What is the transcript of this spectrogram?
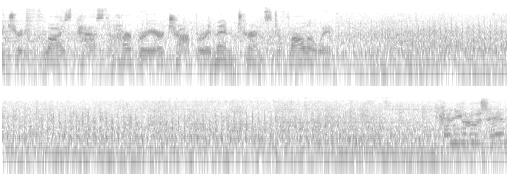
Richard flies past the harbor air chopper and then turns to follow it. Can you lose him?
